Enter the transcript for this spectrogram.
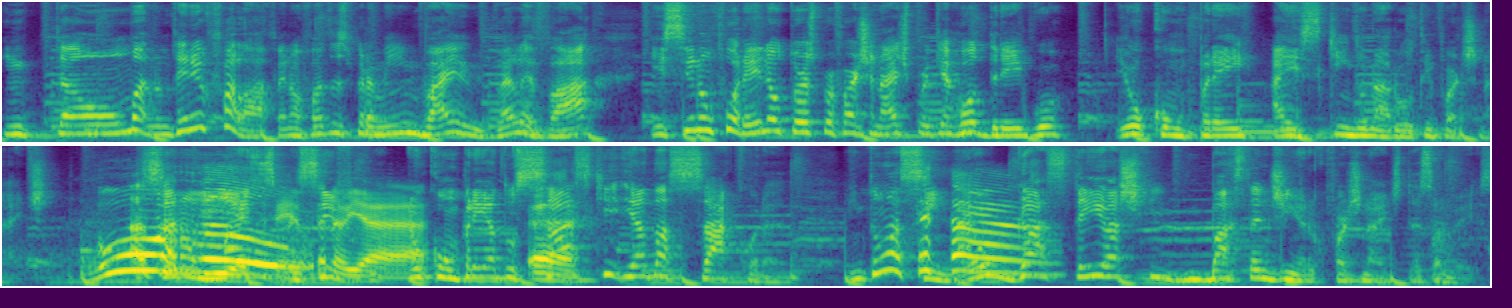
Então, mano, não tem nem o que falar. Final Fantasy para mim vai, vai levar. E se não for ele, eu torço por Fortnite, porque Rodrigo, eu comprei a skin do Naruto em Fortnite. Não, não, eu comprei a do é. Sasuke e a da Sakura. Então, assim, eu gastei, eu acho que bastante dinheiro com Fortnite dessa vez.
